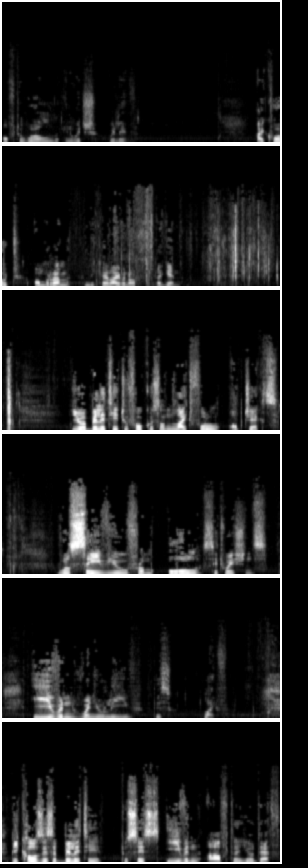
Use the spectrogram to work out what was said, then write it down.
of the world in which we live. I quote Omraam Mikhaël Aïvanhov again. Your ability to focus on lightful objects will save you from all situations, even when you leave this life because this ability persists even after your death,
